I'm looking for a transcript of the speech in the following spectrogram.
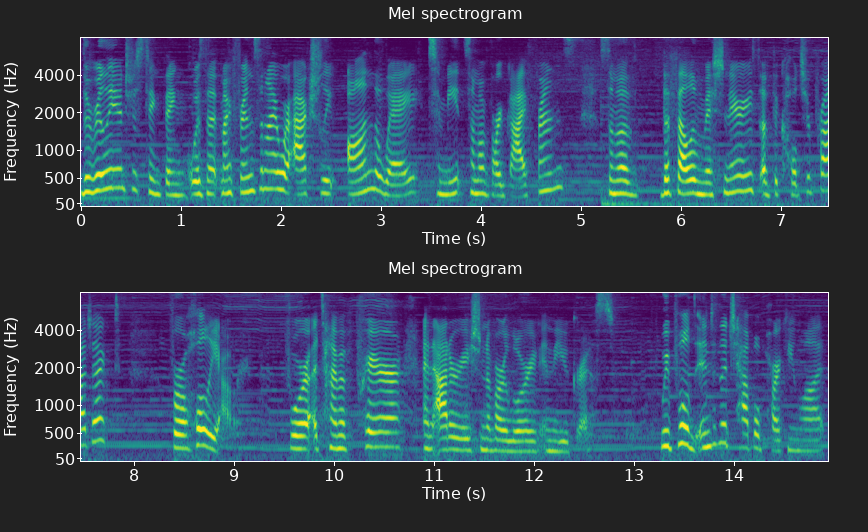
The really interesting thing was that my friends and I were actually on the way to meet some of our guy friends, some of the fellow missionaries of the Culture Project, for a holy hour, for a time of prayer and adoration of our Lord in the Eucharist. We pulled into the chapel parking lot.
